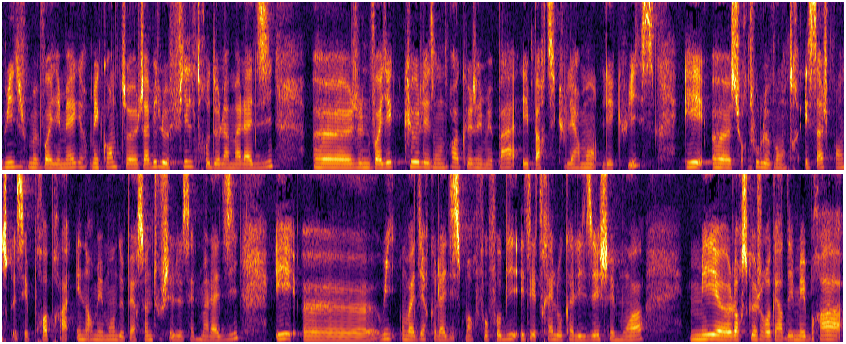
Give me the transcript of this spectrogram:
oui, je me voyais maigre, mais quand euh, j'avais le filtre de la maladie, euh, je ne voyais que les endroits que j'aimais pas, et particulièrement les cuisses, et surtout le ventre. Et ça, je pense que c'est propre à énormément de personnes touchées de cette maladie. Et oui, on va dire que la dysmorphophobie était très localisée chez moi. Mais euh, lorsque je regardais mes bras,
